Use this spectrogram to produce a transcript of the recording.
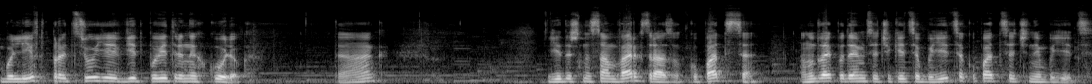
бо ліфт працює від повітряних кульок. Так. Їдеш на сам верх зразу купатися. А ну давай подивимося, чи киця боїться купатися, чи не боїться.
